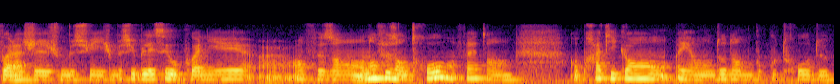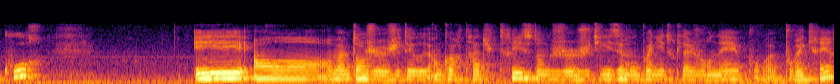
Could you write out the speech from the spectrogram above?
voilà, je, me suis, je me suis blessée au poignet euh, en, faisant, en faisant trop, en fait, en, pratiquant et en donnant beaucoup trop de cours. Et en, même temps, j'étais encore traductrice, donc j'utilisais mon poignet toute la journée pour écrire.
